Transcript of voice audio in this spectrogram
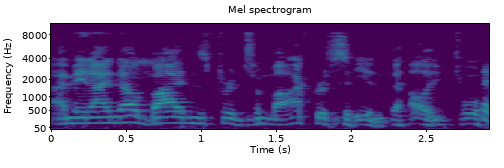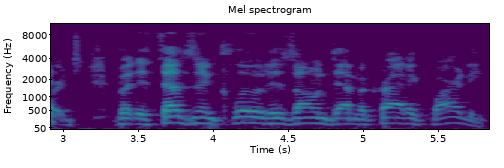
I mean, I know Biden's for democracy in Valley Forge, but it doesn't include his own Democratic Party.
